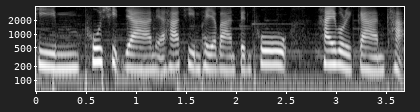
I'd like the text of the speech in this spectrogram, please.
ทีมผู้ฉีดยาเนี่ยนะคะทีมพยาบาลเป็นผู้ให้บริการค่ะ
